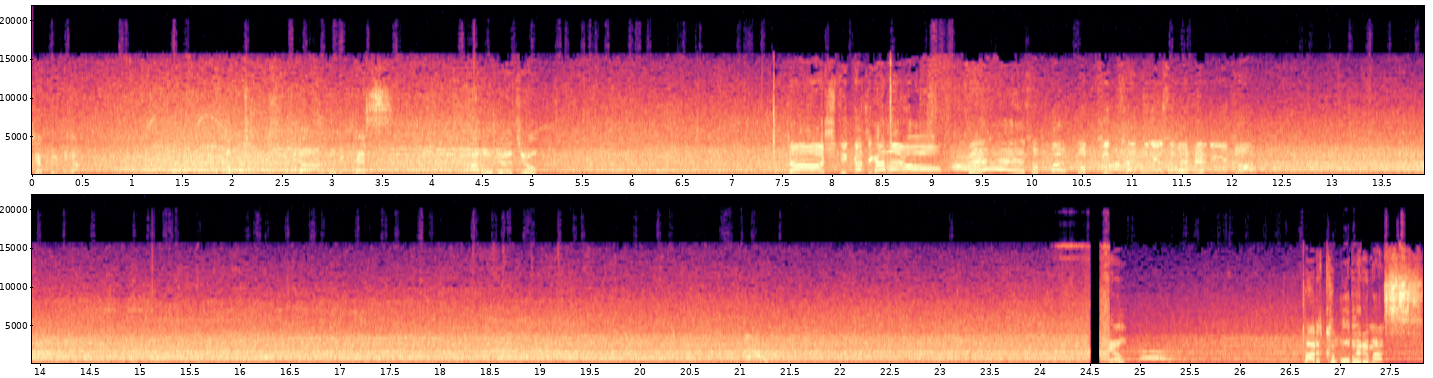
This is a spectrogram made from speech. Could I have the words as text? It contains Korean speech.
시작됩니다. 멋진 기술입니다. 로빙 패스. 바로 올려야죠. 자, 슈팅까지 가나요? 네, 정말 멋진 타이밍에서의 헤딩이죠. 마르크 오베르마스.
